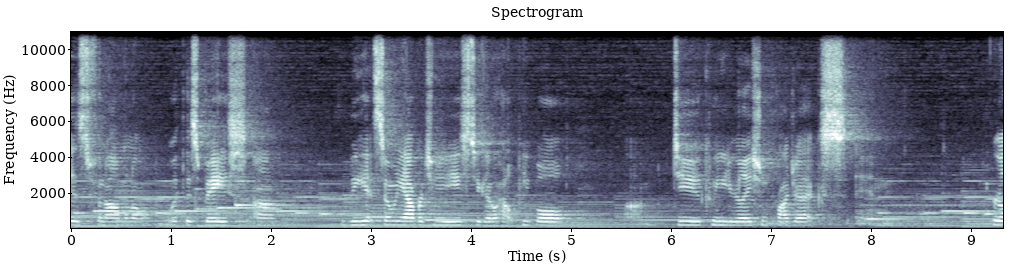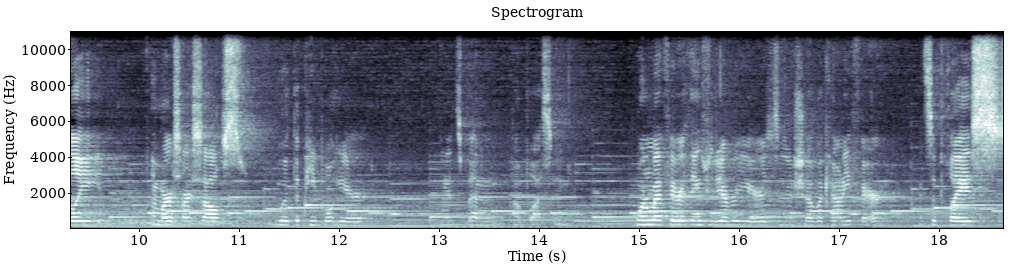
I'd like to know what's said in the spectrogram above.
is phenomenal with this base. Um, we get so many opportunities to go help people um, do community relation projects and really immerse ourselves with the people here, and it's been a blessing. One of my favorite things we do every year is the Neshoba County Fair. It's a place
